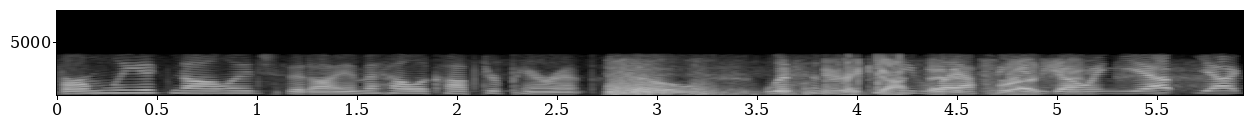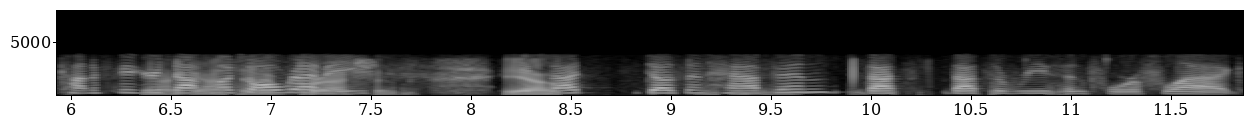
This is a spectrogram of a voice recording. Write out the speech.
firmly acknowledge that I am a helicopter parent. So listeners can be laughing impression. and going, "Yep, yeah, I kind of figured yeah, that much that already." Yeah. If that doesn't happen, that's that's a reason for a flag.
